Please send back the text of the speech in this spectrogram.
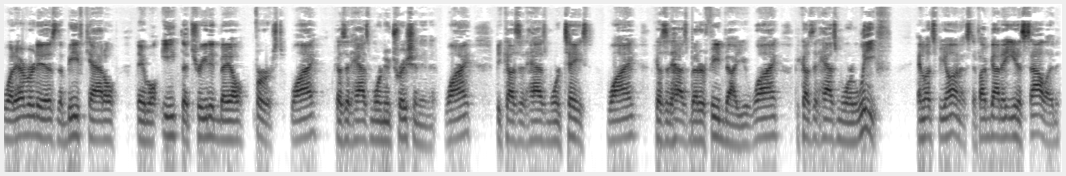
whatever it is, the beef cattle, they will eat the treated bale first. Why? Because it has more nutrition in it. Why? Because it has more taste. Why? Because it has better feed value. Why? Because it has more leaf. And let's be honest, if I've got to eat a salad,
